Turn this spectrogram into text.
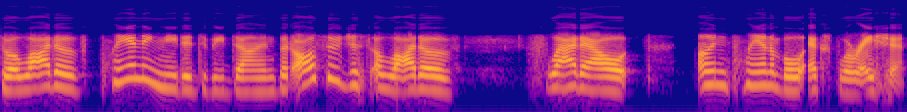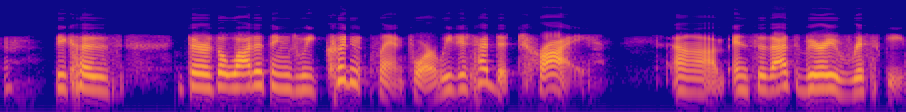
So a lot of planning needed to be done, but also just a lot of flat out unplannable exploration because there's a lot of things we couldn't plan for. We just had to try. Um, and so that's very risky.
